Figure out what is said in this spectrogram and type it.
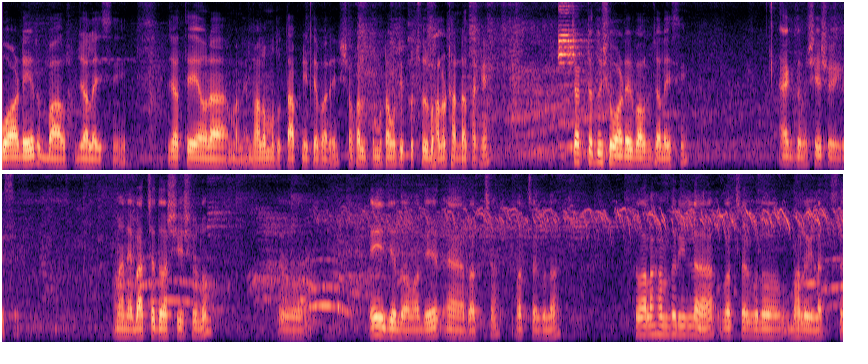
ওয়ার্ডের বাল্ব জ্বালাইছি। যাতে ওরা মানে ভালো মতো তাপ নিতে পারে। সকালে তো মোটামুটি প্রচুর ভালো ঠান্ডা থাকে। চারটা দুশো ওয়ার্ডের বাল্ব জ্বালাইছি। একদম শেষ হয়ে গেছে। মানে বাচ্চা দেওয়া শেষ হলো। তো এই যে হলো আমাদের বাচ্চা, বাচ্চাগুলো। তো আলহামদুলিল্লাহ বাচ্চাগুলো ভালোই লাগছে।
